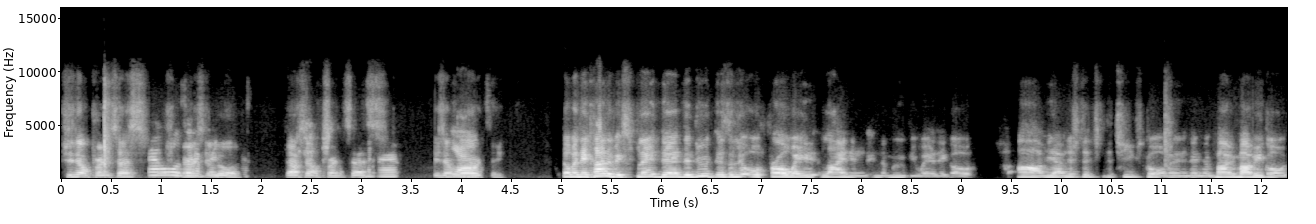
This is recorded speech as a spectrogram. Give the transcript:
She's not a princess. Belle wasn't a marries the Lord. That's not a princess. princess. She's not Yeah. royalty. No, but they kind of explained there. They do. There's a little throwaway line in, in the movie where they go, "Um, yeah, I'm just the, the chief's daughter," and then the Maui, Maui goes,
